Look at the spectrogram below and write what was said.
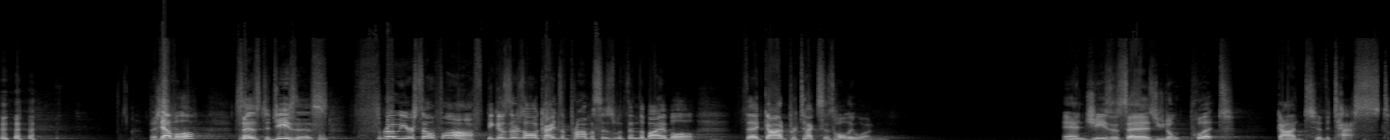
the devil says to Jesus, throw yourself off because there's all kinds of promises within the Bible that God protects his Holy One. And Jesus says, You don't put God to the test.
